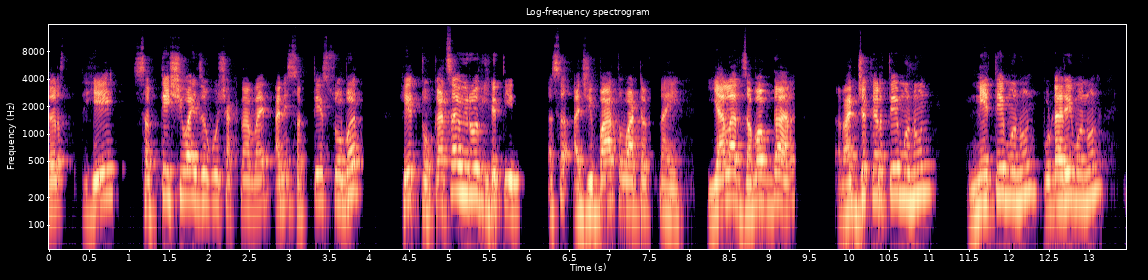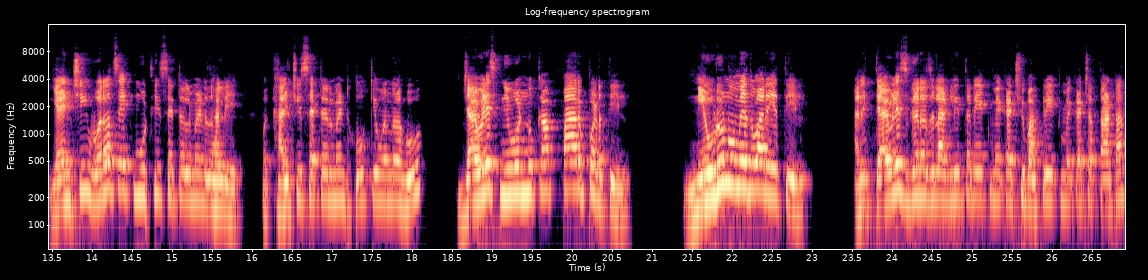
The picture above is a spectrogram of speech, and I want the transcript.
तर हे सत्तेशिवाय जगू शकणार नाहीत आणि सत्तेसोबत हे टोकाचा विरोध घेतील असं अजिबात वाटत नाही. याला जबाबदार राज्यकर्ते म्हणून नेते म्हणून पुढारी म्हणून यांची वरच एक मोठी सेटलमेंट झाली. मग खालची सेटलमेंट हो किंवा न हो ज्यावेळेस निवडणुका पार पडतील निवडून उमेदवार येतील आणि त्यावेळेस गरज लागली तर एकमेकाची भाकरी एकमेकाच्या ताटात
